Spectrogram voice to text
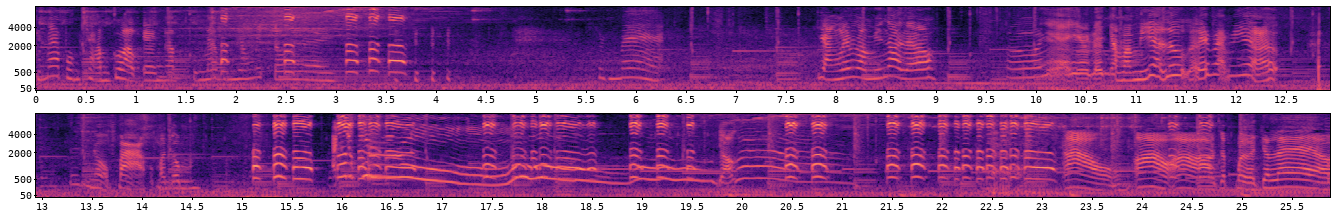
คุณแม่ผมถามกวบเองครับ คุณแม่ผมยังไม่โตเลย คุณแม่ อยากเล่นแบบนี้หน่อยแล้วเออเย้เล่นกับมามีอลูกเล่นแบบนี้เหรอเล่นหนูเปล่ามาดม ยอกอ้าวอ้าว อ้าว อ้าว จะเปิดกันแล้ว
